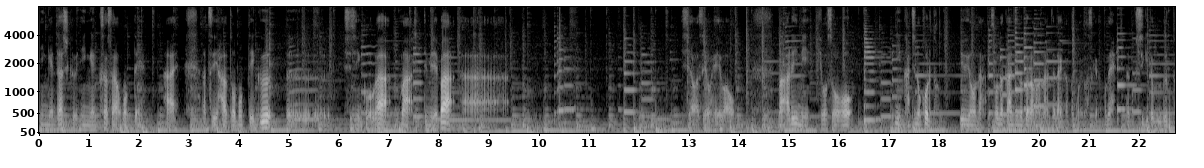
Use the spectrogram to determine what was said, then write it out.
人間らしく人間臭さを持って、はい、熱いハートを持っていく主人公がまあ言ってみれば幸せを平和を、まあ、ある意味競争をに勝ち残るというようなそんな感じのドラマなんじゃないかと思いますけどもね。なんか不思議とググッと。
